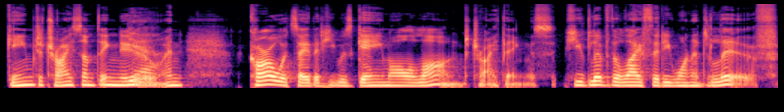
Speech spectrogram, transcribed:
game to try something new. Yeah. And Karl would say that he was game all along to try things. He lived the life that he wanted to live.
